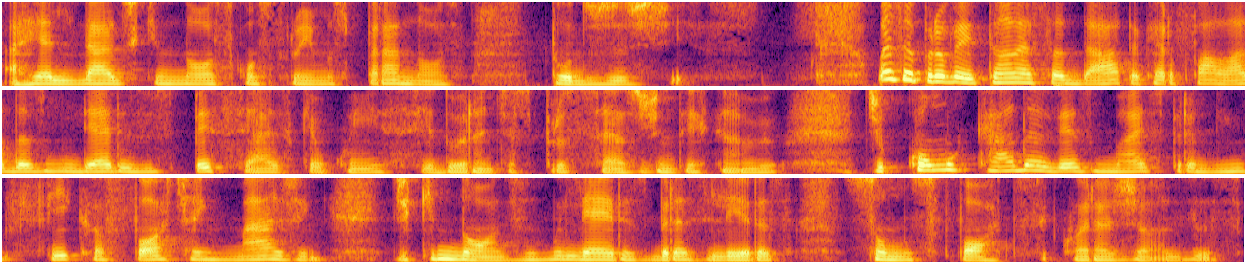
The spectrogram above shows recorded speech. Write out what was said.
a realidade que nós construímos para nós todos os dias. Mas aproveitando essa data, quero falar das mulheres especiais que eu conheci durante esse processo de intercâmbio, de como cada vez mais para mim fica forte a imagem de que nós, mulheres brasileiras, somos fortes e corajosas.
